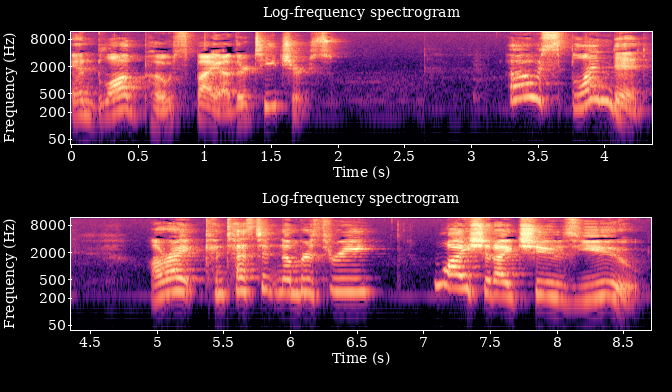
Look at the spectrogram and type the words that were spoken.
and blog posts by other teachers. Oh, splendid! All right, contestant number three, why should I choose you?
